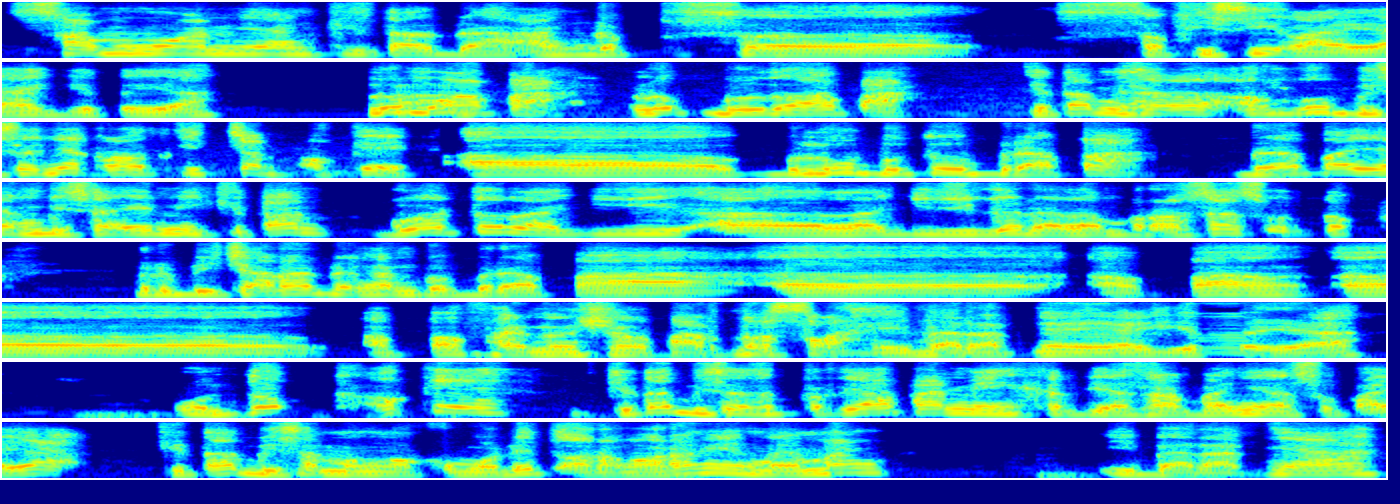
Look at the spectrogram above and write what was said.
someone yang kita udah anggap se sevisi lah ya gitu ya. Lu mau apa? Lu butuh apa? Kita misalnya oh gue bisanya cloud kitchen. Oke eh, lu butuh berapa? Berapa yang bisa ini? Kita gue tuh lagi eh, lagi juga dalam proses untuk berbicara dengan beberapa eh, apa eh, apa financial partners lah ibaratnya ya gitu ya. Untuk oke kita bisa seperti apa nih kerjasamanya supaya kita bisa mengakomodir orang-orang yang memang ibaratnya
